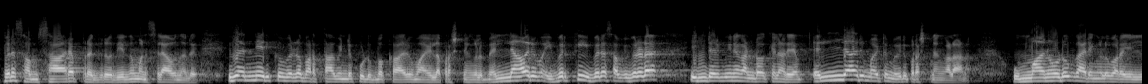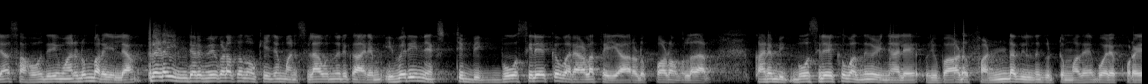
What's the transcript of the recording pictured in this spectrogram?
ഇവരുടെ സംസാര പ്രകൃതിയിൽ നിന്ന് മനസ്സിലാവുന്നുണ്ട്. ഇത് തന്നെയായിരിക്കും ഇവരുടെ ഭർത്താവിന്റെ കുടുംബക്കാരുമായുള്ള പ്രശ്നങ്ങളും. എല്ലാവരും ഇവർക്ക് ഇവരെ ഇവരുടെ ഇന്റർവ്യൂവിനെ കണ്ടോക്കിയാൽ അറിയാം. എല്ലാവരുമായിട്ടും ഒരു പ്രശ്നങ്ങളാണ്. ഉമ്മാനോടും കാര്യങ്ങൾ പറയില്ല സഹോദരിമാരോടും പറയില്ല. ഇവരുടെ ഇന്റർവ്യൂകളൊക്കെ നോക്കി കഴിഞ്ഞാൽ മനസ്സിലാവുന്ന ഒരു കാര്യം ഇവർ ഈ നെക്സ്റ്റ് ബിഗ് ബോസിലേക്ക് വരാനുള്ള തയ്യാറെടുപ്പാണോ എന്നുള്ളതാണ്. കാരണം ബിഗ് ബോസിലേക്ക് വന്നു കഴിഞ്ഞാൽ ഒരുപാട് ഫണ്ട് അതിൽ നിന്ന് കിട്ടും അതേപോലെ കുറേ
